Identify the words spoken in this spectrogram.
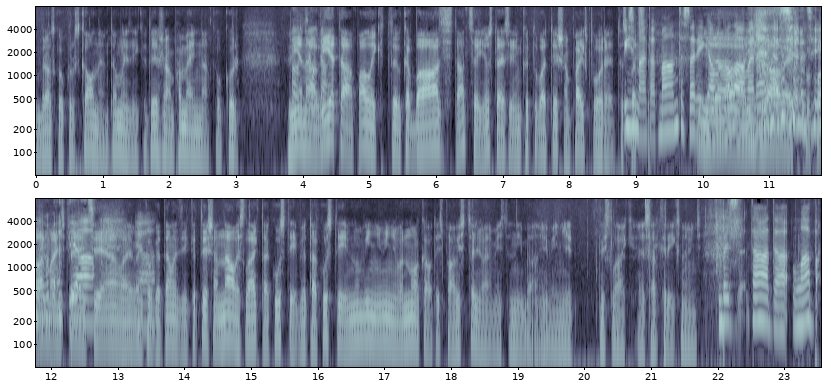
brauc kaut kur uz kalniem. Tam līdzīgi, ka tiešām pamēģināt kaut kur vienā Palikt vietā palikt, kā bāzes stācija uztaisījuma, ka tu vari tiešām paeksplorēt. Tas Izmētāt pats, mantas arī galu galā, vai ne? Pārmaiņas pēc, jā, vai, vai jā. kaut kā tam līdzīgi, ka tiešām nav visu laiku tā kustība, jo tā kustība, nu, viņi, viņi var nokaut vispār visu ceļojumu īstenībā, ja viņi ir visu laiku es atkarīgs no viņas. Bez tāda laba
